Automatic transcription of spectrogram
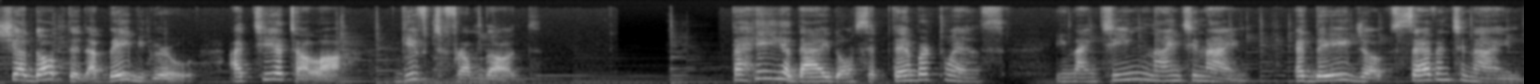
she adopted a baby girl, a Tietala, gift from God. Tahiya died on September 20th in 1999 at the age of 79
